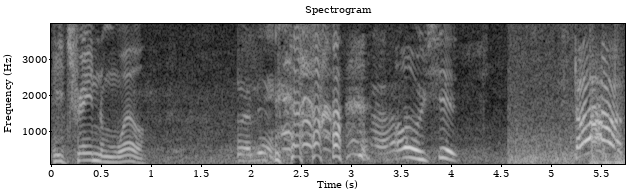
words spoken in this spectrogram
He trained him well. Oh shit. Stop.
